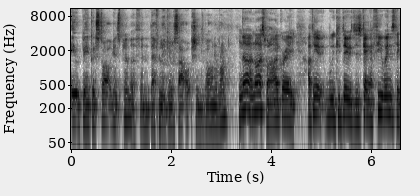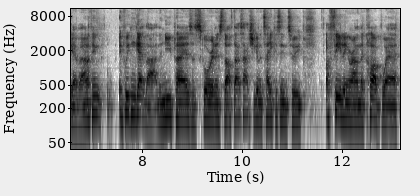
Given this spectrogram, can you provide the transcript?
it would be a good start against Plymouth and definitely give us that option to go on a run. No, nice one. I agree. I think we could do is just getting a few wins together, and I think if we can get that, the new players are scoring and stuff. That's actually going to take us into a feeling around the club where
